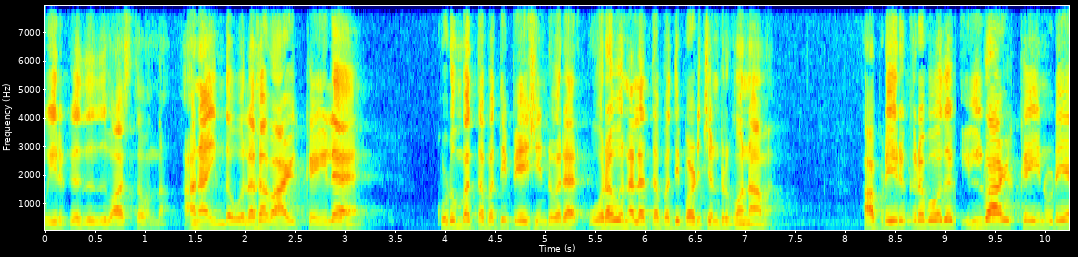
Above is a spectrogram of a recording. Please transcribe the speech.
உயிருக்கு இது இது வாஸ்தவம் தான் ஆனால் இந்த உலக வாழ்க்கையில் குடும்பத்தை பற்றி பேசிட்டு வரார் உறவு நலத்தை பற்றி படிச்சுட்டு இருக்கோம் நாம். அப்படி இருக்கிற போது இல்வாழ்க்கையினுடைய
